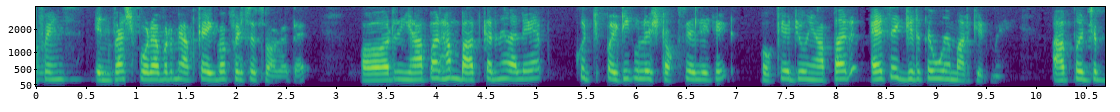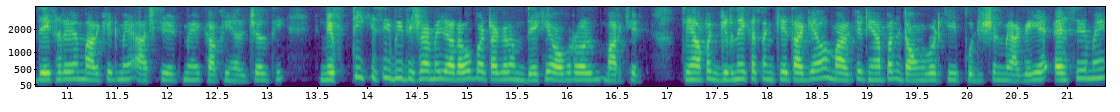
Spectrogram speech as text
फ्रेंड्स इन्वेस्ट फॉर एवर में आपका एक बार फिर से स्वागत है। और यहाँ पर हम बात करने वाले हैं कुछ पर्टिकुलर स्टॉक से रिलेटेड ओके जो यहाँ पर ऐसे गिरते हुए मार्केट में। आप जब देख रहे हैं मार्केट में, आज की डेट में काफ़ी हलचल थी। निफ्टी किसी भी दिशा में जा रहा हो बट अगर हम देखें ओवरऑल मार्केट तो यहाँ पर गिरने का संकेत आ गया और मार्केट यहाँ पर डाउनवर्ड की पोजीशन में आ गई है। ऐसे में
